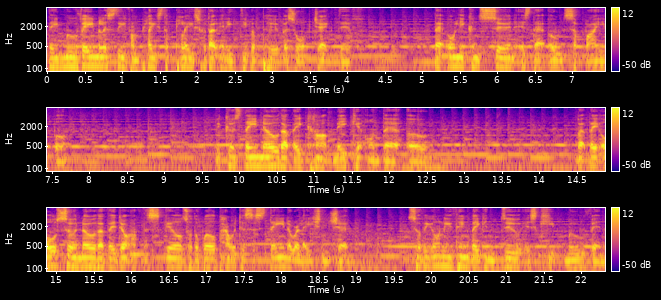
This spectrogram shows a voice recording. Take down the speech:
They move aimlessly from place to place without any deeper purpose or objective. Their only concern is their own survival. Because they know that they can't make it on their own. But they also know that they don't have the skills or the willpower to sustain a relationship so the only thing they can do is keep moving.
